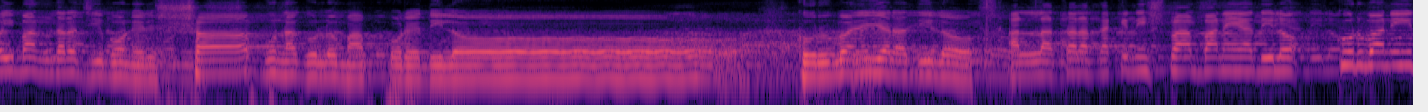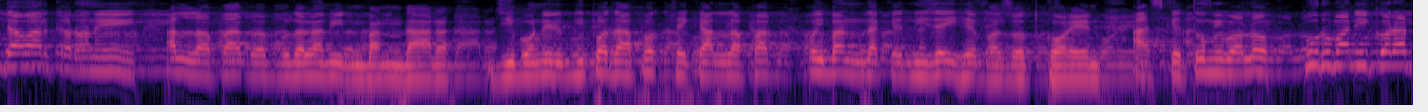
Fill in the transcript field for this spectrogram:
ওই বান্দার জীবনের সব গুণাগুলো মাফ করে দিল। কুরবানি যারা দিল, আল্লাহ তাআলা তাকে নিষ্পাপ বানিয়ে দিল। কুরবানি দেওয়ার কারণে আল্লাহ পাক রব্বুল আলামিন বান্দার জীবনের বিপদ আপদ থেকে আল্লাহ পাক ওই বান্দাকে নিজেই হেফাজত করেন। আজকে তুমি বলো, কুরবানি করার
